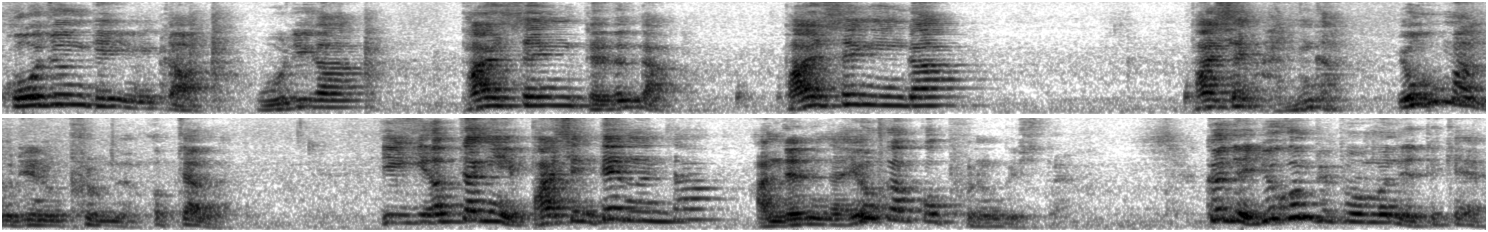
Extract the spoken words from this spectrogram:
고정되어 있으니까 우리가 발생되든가 발생인가 발생 아닌가 요것만 우리는 풀면 업장은. 이게 업장이 발생되는가 안 되는가 이거 갖고 푸는 것이다. 근데 유건비법은 어떻게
